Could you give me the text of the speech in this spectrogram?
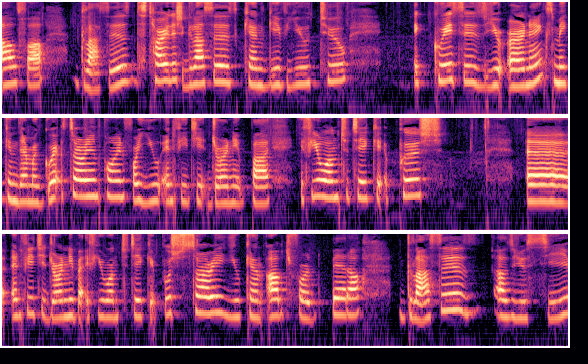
alpha glasses. The stylish glasses can give you two increases your earnings making them a great starting point for you and NFT journey. But if you want to take a push uh, NFT journey but if you want to take a push story you can opt for better glasses as you see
